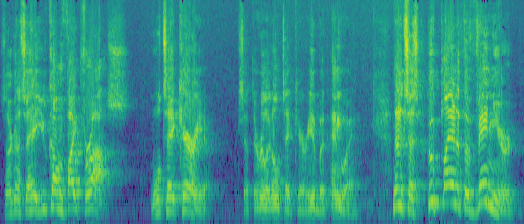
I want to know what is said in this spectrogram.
So they're going to say, hey, you come fight for us. We'll take care of you. Except they really don't take care of you, but anyway. then it says, Who planteth the vineyard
